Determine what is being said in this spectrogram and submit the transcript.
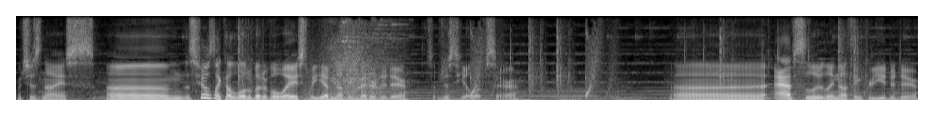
which is nice. Um, this feels like a little bit of a waste, but you have nothing better to do, so just heal up Sarah. Uh, absolutely nothing for you to do.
